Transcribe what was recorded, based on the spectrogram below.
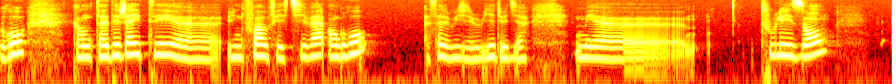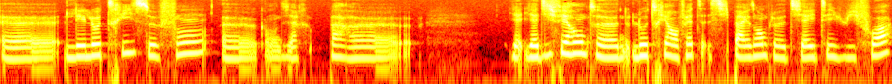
Gros, quand tu as déjà été euh, une fois au festival, en gros, ah, ça oui, j'ai oublié de le dire, mais euh, tous les ans, euh, les loteries se font, comment dire, par... Il y, y, a différentes loteries en fait. Si par exemple tu y as été huit fois,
